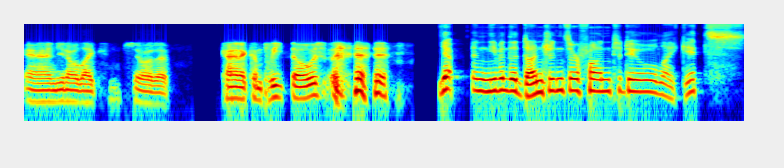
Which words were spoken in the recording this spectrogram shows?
and you know like so to kind of complete those. Yep, and even the dungeons are fun to do. Like it's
